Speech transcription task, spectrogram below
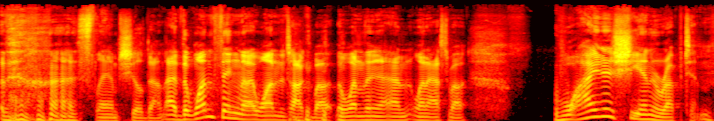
slam shield down. Uh, The one thing that I wanted to talk about, the one thing I want to ask about, why does she interrupt him?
